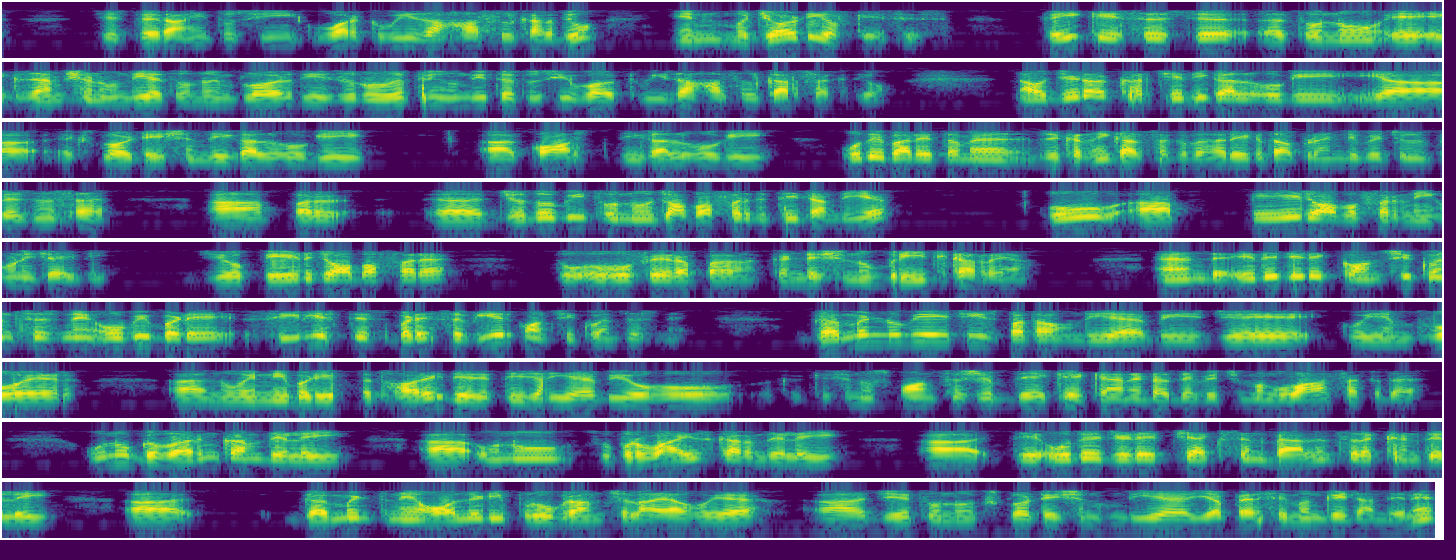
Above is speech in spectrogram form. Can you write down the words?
ਜਿਸ ਦੇ ਰਾਹੀਂ ਤੁਸੀਂ ਵਰਕ ਵੀਜ਼ਾ ਹਾਸਲ ਕਰਦੇ ਹੋ ਇਨ ਮੈਜੋਰਟੀ ਆਫ ਕੇਸਿਸ ਕਈ ਕੇਸਿਸ 'ਚ ਤੁਹਾਨੂੰ ਇਹ ਐਗਜ਼ੈਂਪਸ਼ਨ ਹੁੰਦੀ ਹੈ, ਤੁਹਾਨੂੰ EMPLOYER ਦੀ ਜ਼ਰੂਰਤ ਨਹੀਂ ਹੁੰਦੀ ਤੇ ਤੁਸੀਂ ਵਰਕ ਵੀਜ਼ਾ ਹਾਸਲ ਕਰ ਸਕਦੇ ਹੋ। ਨਾਓ ਜਿਹੜਾ ਖਰਚੇ ਦੀ ਗੱਲ ਹੋ ਗਈ ਜਾਂ ਐਕਸਪਲੋਇਟੇਸ਼ਨ ਦੀ ਗੱਲ ਹੋ ਗਈ ਕਾਸਟ ਦੀ ਗੱਲ ਹੋ ਗਈ, ਉਹਦੇ ਬਾਰੇ ਤਾਂ ਮੈਂ ਜ਼ਿਕਰ ਨਹੀਂ ਕਰ ਸਕਦਾ, ਹਰੇਕ ਦਾ ਆਪਣਾ ਇੰਡੀਵਿਜੂਅਲ ਬਿਜ਼ਨਸ ਹੈ। ਪਰ ਜਦੋਂ ਵੀ ਤੁਹਾਨੂੰ ਜੌਬ ਆਫਰ ਦਿੱਤੀ ਜਾਂਦੀ ਹੈ, ਉਹ ਪੇਡ ਜੌਬ ਆਫਰ ਨਹੀਂ ਹੋਣੀ ਚਾਹੀਦੀ। ਜੇ ਉਹ ਪੇਡ ਜੌਬ ਆਫਰ ਹੈ, ਤਾਂ ਉਹ ਫਿਰ ਆਪਾਂ ਕੰਡੀਸ਼ਨ ਨੂੰ ਬ੍ਰੀਚ ਕਰ ਰਹੇ ਹਾਂ। ਐਂਡ ਇਹਦੇ ਜਿਹੜੇ ਕਨਸੀਕੁਐਂਸਸ ਨੇ, ਉਹ ਵੀ ਬੜੇ ਸੀਰੀਅਸ ਤੇ ਬੜੇ ਸਵੀਅਰ ਕਨਸੀਕੁਐਂਸਸ ਨੇ। ਗਵਰਨਮੈਂਟ ਨੂੰ ਵੀ ਇਹ ਚੀਜ਼ ਪਤਾ ਹੁੰਦੀ ਹੈ ਵੀ ਜੇ ਕੋਈ EMPLOYER ਨੂੰ ਇੰਨੀ ਬੜੀ ਅਥਾਰਟੀ ਦੇ ਦਿੱਤੀ ਜਾਂਦੀ ਹੈ ਵੀ ਉਹ ਕਿਸੇ ਨੂੰ ਸਪਾਂਸਰਸ਼ਿਪ ਦੇ ਕੇ ਕੈਨੇਡਾ ਦੇ ਵਿੱਚ ਮੰਗਵਾ ਸਕਦਾ ਹੈ, ਉਹਨੂੰ ਗਵਰਨ ਕਰਨ ਦੇ ਲਈ ਉਹਨੂੰ ਸੁਪਰਵਾਈਜ਼ ਕਰਨ ਦੇ ਲਈ ਤੇ ਉਹਦੇ ਜਿਹੜੇ ਚੈਕਸ ਐਂਡ ਬੈਲੈਂਸ ਰੱਖਣ ਦੇ ਲਈ ਗਵਰਨਮੈਂਟ ਨੇ ਆਲਰੇਡੀ ਪ੍ਰੋਗਰਾਮ ਚਲਾਇਆ ਹੋਇਆ ਜੇ ਤੁਹਾਨੂੰ ਐਕਸਪਲੋਇਟੇਸ਼ਨ ਹੁੰਦੀ ਹੈ ਜਾਂ ਪੈਸੇ ਮੰਗੇ ਜਾਂਦੇ ਨੇ,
